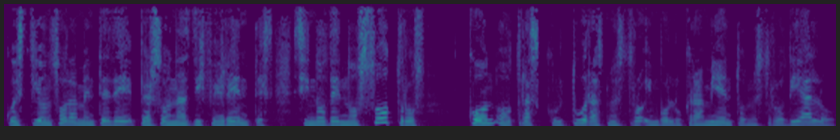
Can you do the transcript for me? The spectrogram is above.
cuestión solamente de personas diferentes, sino de nosotros con otras culturas, nuestro involucramiento, nuestro diálogo.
